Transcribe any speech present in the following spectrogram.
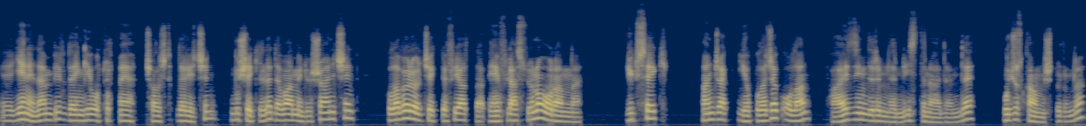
e, yeniden bir dengeye oturtmaya çalıştıkları için bu şekilde devam ediyor. Şu an için global ölçekte fiyatlar enflasyona oranla yüksek ancak yapılacak olan faiz indirimlerine istinaden de ucuz kalmış durumda.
